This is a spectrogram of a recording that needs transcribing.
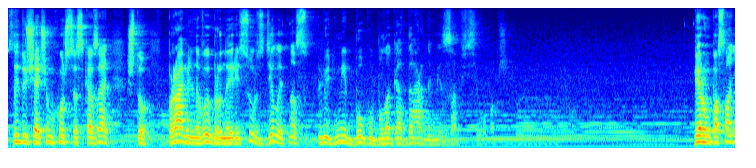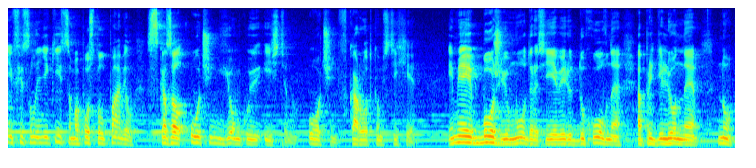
Следующее, о чем хочется сказать, что правильно выбранный ресурс делает нас людьми Богу благодарными за все В первом послании Фессалоникийцам апостол Павел сказал очень емкую истину, очень в коротком стихе – имея Божью мудрость, я верю, духовное, определенное, ну,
